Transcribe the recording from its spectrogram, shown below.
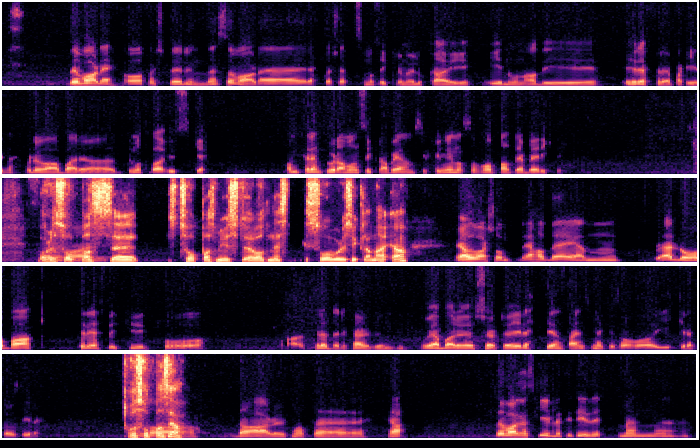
Det var det. Og første runde så var det rett og slett som å sykle med lukka øyne i noen av de røffere partiene. For det var bare Du måtte bare huske omtrent hvordan man sykla på gjennomsyklingen, og så håpe at det ble riktig. Så var det såpass, var... Eh, såpass mye støv at du nesten ikke så hvor du sykla? Nei, ja. ja, det var sånn. Jeg hadde en jeg lå bak tre stykker på tredje eller fjerde runden. Hvor jeg bare kjørte rett i en stein som jeg ikke så, og gikk rett over styret. Og såpass, ja. Da, da er det på en måte Ja. Det var ganske ille til tider, men uh,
